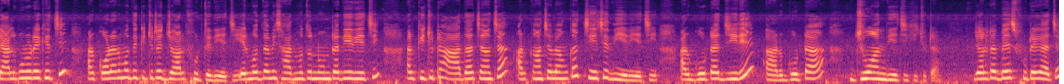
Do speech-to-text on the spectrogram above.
চাল গুঁড়ো রেখেছি আর কড়ার মধ্যে কিছুটা জল ফুটতে দিয়েছি। এর মধ্যে আমি স্বাদ মতো নুনটা দিয়ে দিয়েছি আর কিছুটা আদা, চাঁচা আর কাঁচা লঙ্কা চেঁচে দিয়ে দিয়েছি। আর গোটা জিরে আর গোটা জোয়ান দিয়েছি কিছুটা। জলটা বেশ ফুটে গেছে,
